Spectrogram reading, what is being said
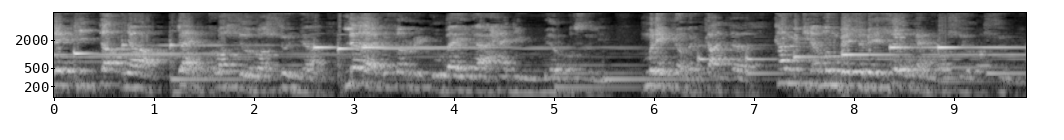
dan kitabnya dan rasul-rasulnya la nufarriqu baina ahadin min rusuli. Mereka berkata kami tidak membeza-bezakan rasul-rasulnya.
